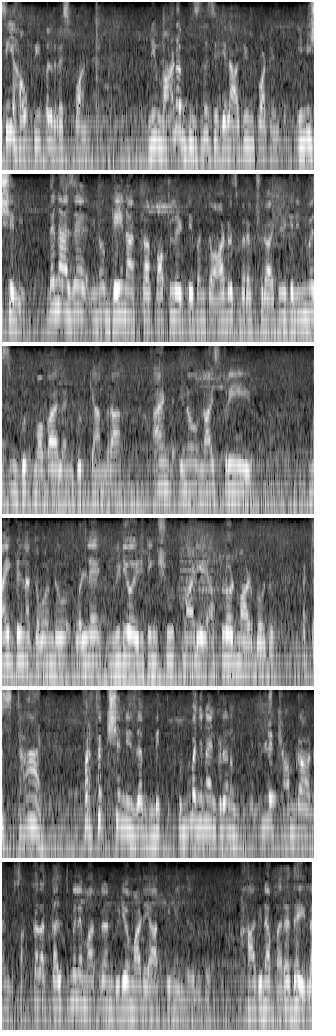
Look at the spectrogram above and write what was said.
see how people respond ನೀವು ಮಾಡೋ ಬಿಸ್ನೆಸ್ ಇದೆಯಲ್ಲ ಅದು important initially then as a you know gain ಆಗ್ತಾ ಪಾಪ್ಯುಲಾರಿಟಿ ಬಂತು ಆರ್ಡರ್ಸ್ ಬರೋಕ್ಕೆ ಶುರು ಆಯಿತು you can invest in good mobile and good camera and you know noise free ಮೈಕ್ಗಳನ್ನ ತೊಗೊಂಡು ಒಳ್ಳೆ ವಿಡಿಯೋ ಎಡಿಟಿಂಗ್ ಶೂಟ್ ಮಾಡಿ ಅಪ್ಲೋಡ್ ಮಾಡ್ಬೋದು. But to start perfection is a myth ತುಂಬ ಜನ ಅನ್ಕೊಳ್ಳೋ ನಂಗೆ ಒಳ್ಳೆ ಕ್ಯಾಮ್ರಾ ನನಗೆ ಸಕ್ಕದ ಕಲ್ತ ಮೇಲೆ ಮಾತ್ರ ನಾನು ವಿಡಿಯೋ ಮಾಡಿ ಹಾಕ್ತೀನಿ ಅಂತ ಹೇಳ್ಬಿಟ್ಟು ಆ ದಿನ ಬರೋದೇ ಇಲ್ಲ.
